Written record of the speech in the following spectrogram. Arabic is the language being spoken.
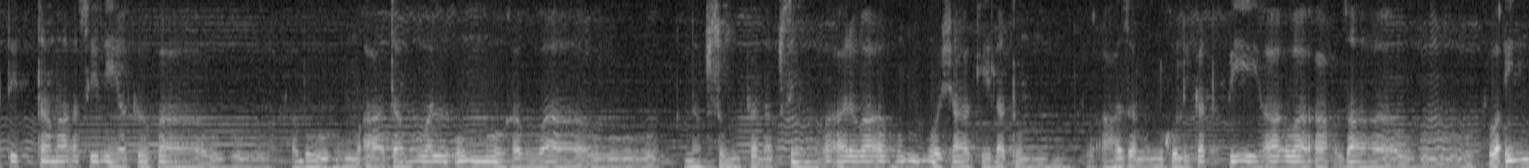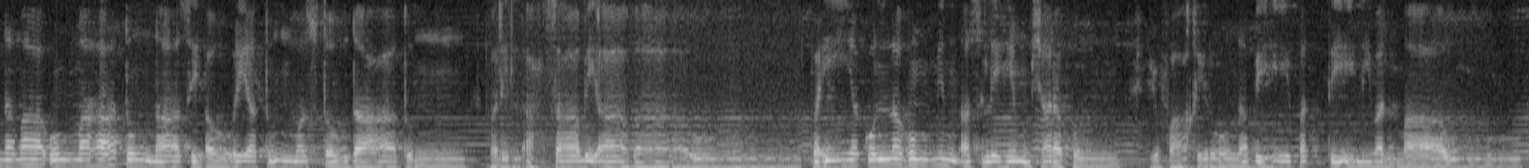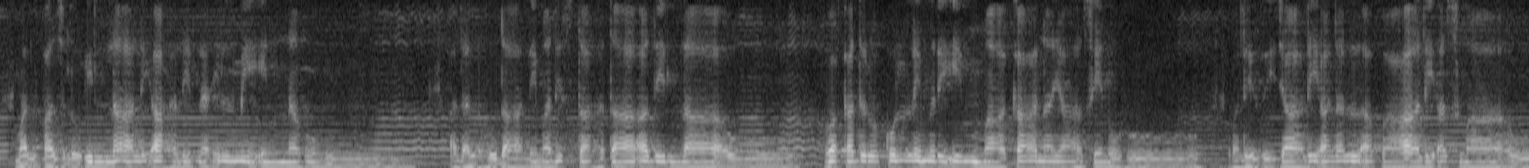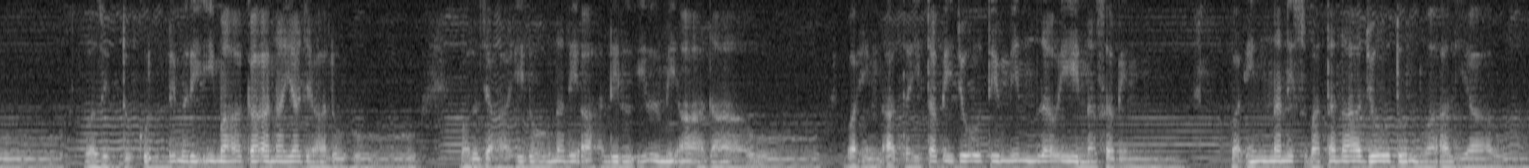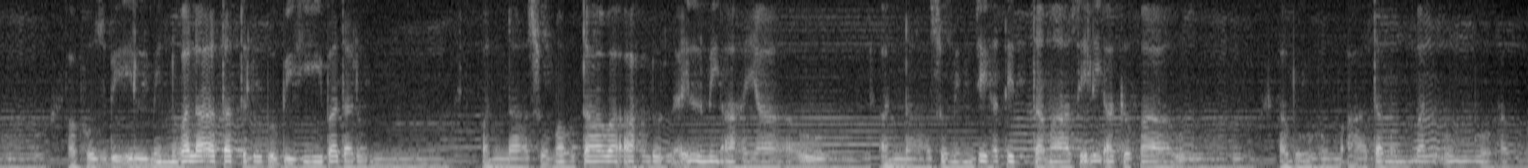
جهة التماثل أكفاء أبوهم آدم والأم حواء نفس كنفس وأرواح مشاكلة وأعظم خلقت فيها وأعضاء وإنما أمهات الناس أوعية مستودعات وللأحساب آباء فإن يكن لهم من أصلهم شرف يفاخرون به فالتين والماء ما الفضل إلا لأهل العلم إنهم على الهدى لمن استهدى أدلاء وقدر كل امرئ ما كان يحسنه وللرجال على الأفعال أسماء وزد كل امرئ ما كان يجعله والجاهلون لأهل العلم أعداء وإن أتيت بجود من ذوي نسب فإن نسبتنا جود وألياء ففز بعلم ولا تطلب به بدل فالناس موتى وأهل العلم أحياء. الناس من جهة التماثل أكفاء. أبوهم آدم والأم حواء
